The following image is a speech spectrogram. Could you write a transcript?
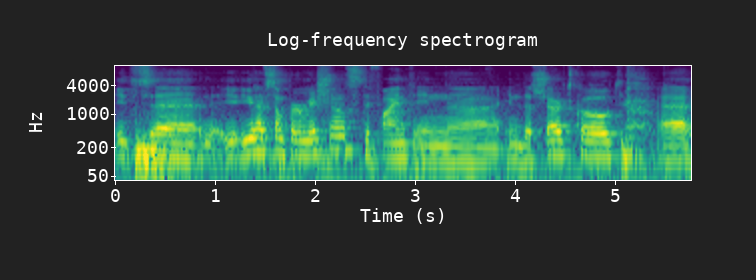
it's uh, you, have some permissions defined in uh, in the shared code. Uh,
